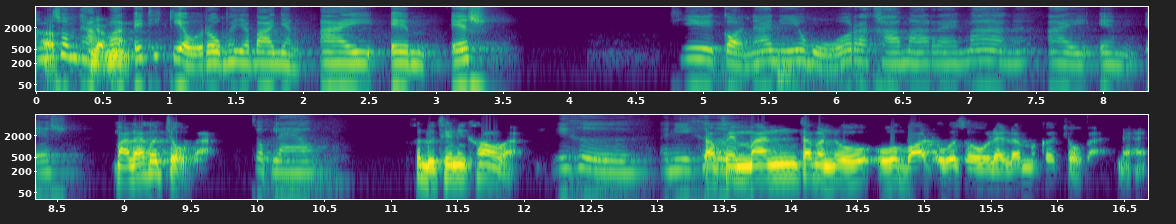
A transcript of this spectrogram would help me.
คุณผู้ชมถามว่าไอ้ที่เกี่ยวโรงพยาบาลอย่าง IMH ที่ก่อนหน้านี้โหราคามาแรงมากนะ IMH มาแล้วก็จบอะ จบแล้ว ก็ดูเทคนิคอะ นี่คือ อันนี้คือถ้าเป็นมันถ้ามัน overbought oversold อะไรแล้วมันก็จบอะนะฮะ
